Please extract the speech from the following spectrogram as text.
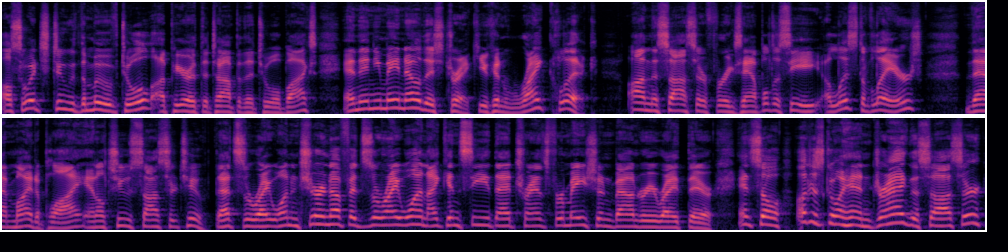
I'll switch to the move tool up here at the top of the toolbox, and then you may know this trick. You can right click on the saucer, for example, to see a list of layers that might apply, and I'll choose saucer 2. That's the right one, and sure enough, it's the right one. I can see that transformation boundary right there. And so I'll just go ahead and drag the saucer,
